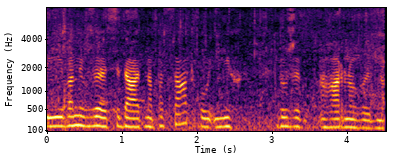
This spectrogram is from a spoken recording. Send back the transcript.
І вони вже сідають на посадку і їх дуже гарно видно.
